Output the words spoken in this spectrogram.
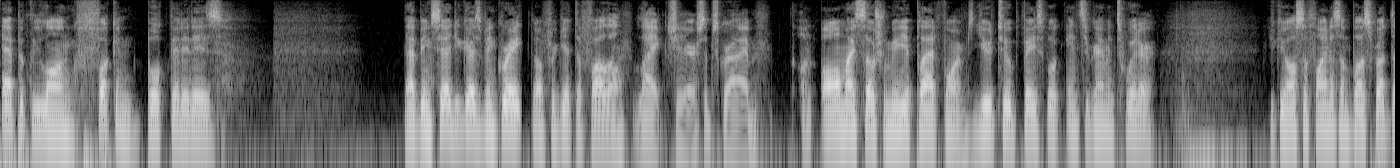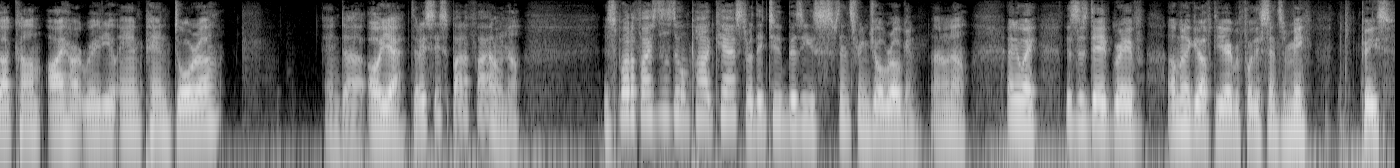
epically long fucking book that it is. That being said, you guys have been great. Don't forget to follow, like, share, subscribe on all my social media platforms YouTube, Facebook, Instagram, and Twitter. You can also find us on Buzzsprout.com, iHeartRadio, and Pandora. And, uh, oh yeah, did I say Spotify? I don't know. Is Spotify still doing podcasts, or are they too busy censoring Joe Rogan? I don't know. Anyway, this is Dave Grave. I'm going to get off the air before they censor me. Peace.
